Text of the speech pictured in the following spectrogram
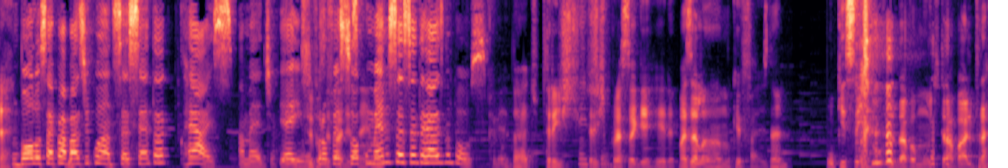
É. Um bolo sai sai pra base de quanto? 60 reais a média. E aí, Se um tá professor com dizendo. menos 60 reais no bolso. É verdade. Triste. Enfim. Triste por essa guerreira. Mas ela ama o que faz, né? O que sem dúvida dava muito trabalho pra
